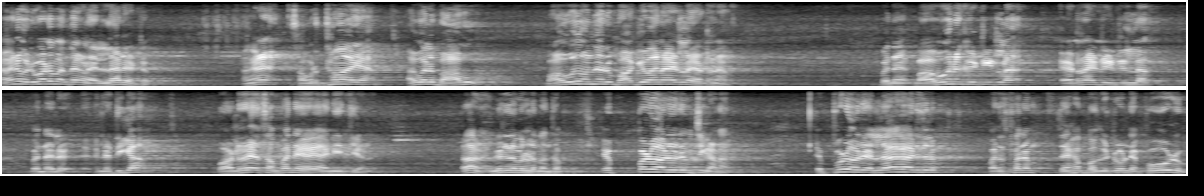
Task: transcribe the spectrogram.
അങ്ങനെ ഒരുപാട് ബന്ധങ്ങളാണ് എല്ലാവരുമായിട്ടും. അങ്ങനെ സമൃദ്ധമായ അതുപോലെ ബാബു. ബാബു എന്ന് പറഞ്ഞൊരു ഭാഗ്യവാനായിട്ടുള്ള ഏട്ടനാണ്. പിന്നെ ബാബുവിനെ കിട്ടിയിട്ടുള്ള ഏട്ടനായിട്ട് കിട്ടിയിട്ടുള്ള പിന്നെ ലതിക. വളരെ സമ്പന്നയായ അനീതിയാണ്. അതാണ് ഇവർ തമ്മിലുള്ള ബന്ധം. എപ്പോഴും അവർ ഒരുമിച്ച് കാണാം എപ്പോഴും അവർ എല്ലാ കാര്യത്തിലും പരസ്പരം സ്നേഹം പങ്കിട്ടുകൊണ്ട് എപ്പോഴും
